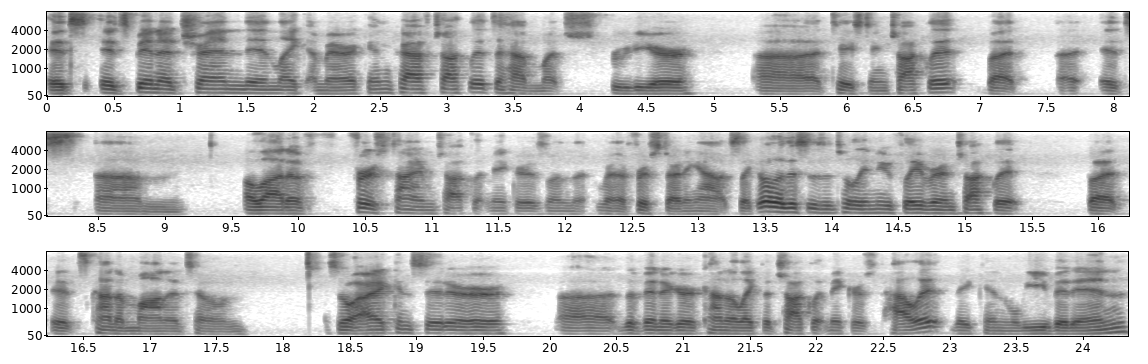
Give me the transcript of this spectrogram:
it's it's been a trend in like american craft chocolate to have much fruitier uh, tasting chocolate but uh, it's um, a lot of first time chocolate makers when, the, when they're first starting out it's like oh this is a totally new flavor in chocolate but it's kind of monotone so i consider uh, the vinegar kind of like the chocolate maker's palate. They can leave it in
